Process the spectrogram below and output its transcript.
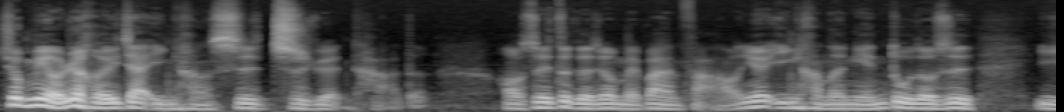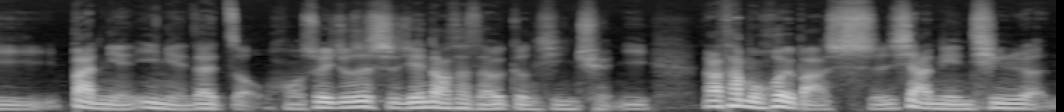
就没有任何一家银行是支援它的。好，所以这个就没办法啊，因为银行的年度都是以半年、一年在走，好，所以就是时间到它才会更新权益。那他们会把时下年轻人，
